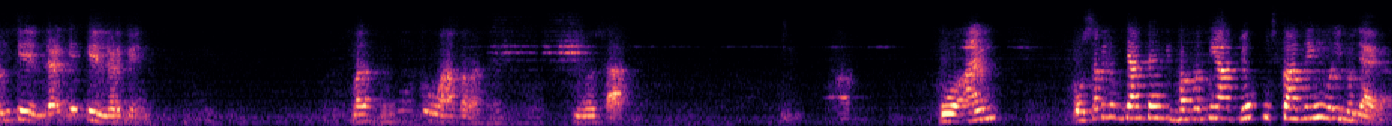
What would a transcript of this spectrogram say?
उनके लड़के के लड़के। तो वहाँ पर हैं। वो साथ वो आई, वो सभी लोग जानते हैं कि भगवती आप जो कुछ कह देंगे वही हो जाएगा।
